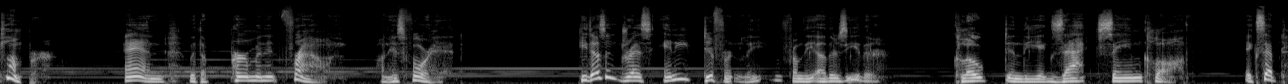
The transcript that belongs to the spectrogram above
plumper, and with a permanent frown on his forehead. He doesn't dress any differently from the others either, cloaked in the exact same cloth, except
